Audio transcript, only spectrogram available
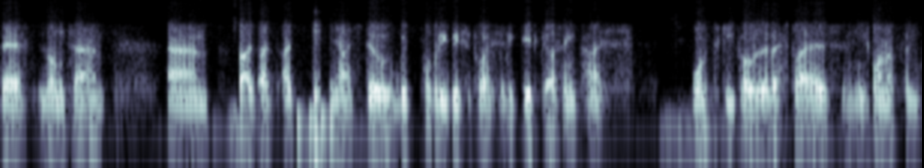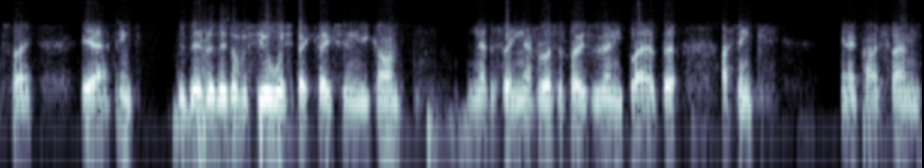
there long term. Um, but I, I, I, you know, I still would probably be surprised if he did go. I think Palace want to keep hold of their best players, and he's one of them. So, yeah, I think there's, obviously always speculation. You can't never say never, I suppose, with any player. But I think you know Palace fans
